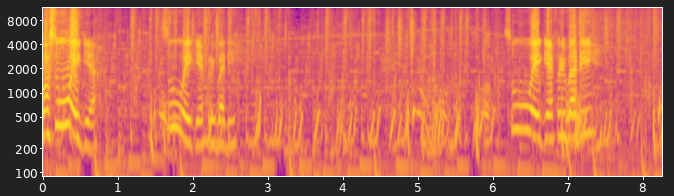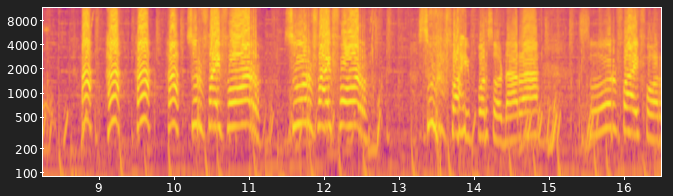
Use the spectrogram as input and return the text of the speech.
Wah suwe ya. Suwe ya everybody Suwe ya everybody Survivor! Survivor! Survivor saudara. Survivor.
